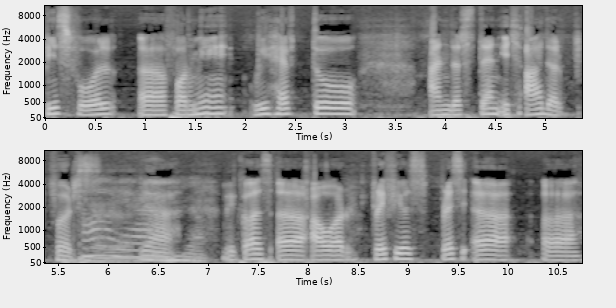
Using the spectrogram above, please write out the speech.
peaceful, uh, for me, we have to understand each other first. Oh, yeah. Yeah, Yeah. because uh, our previous presi- uh,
